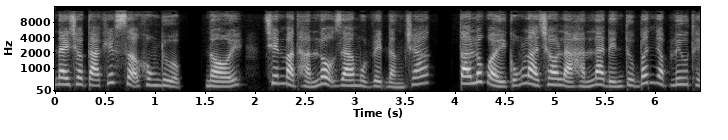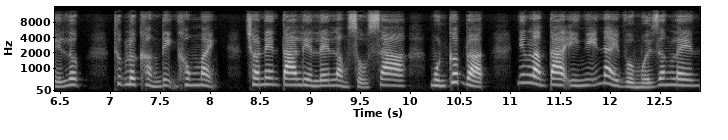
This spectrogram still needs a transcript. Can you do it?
Này cho ta khiếp sợ không được. Nói, trên mặt hắn lộ ra một vệt đắng chát. Ta lúc ấy cũng là cho là hắn là đến từ bất nhập lưu thế lực, thực lực khẳng định không mạnh, cho nên ta liền lên lòng xấu xa, muốn cướp đoạt, nhưng làm ta ý nghĩ này vừa mới dâng lên,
